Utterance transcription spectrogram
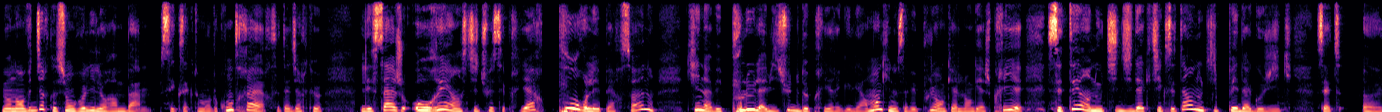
Mais on a envie de dire que si on relit le Rambam, c'est exactement le contraire, c'est-à-dire que les sages auraient institué ces prières pour les personnes qui n'avaient plus l'habitude de prier régulièrement, qui ne savaient plus en quel langage prier. C'était un outil didactique, c'était un outil pédagogique. Cette euh,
